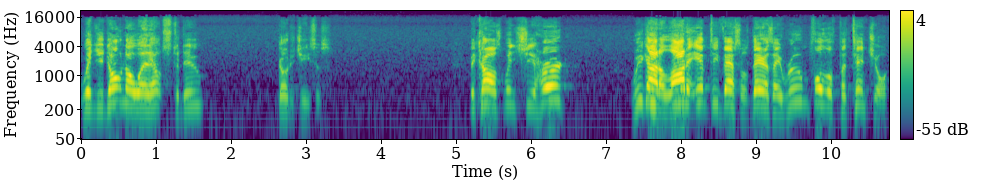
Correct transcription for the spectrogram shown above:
when you don't know what else to do, go to Jesus. Because when she heard, we got a lot of empty vessels. There is a room full of potential,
